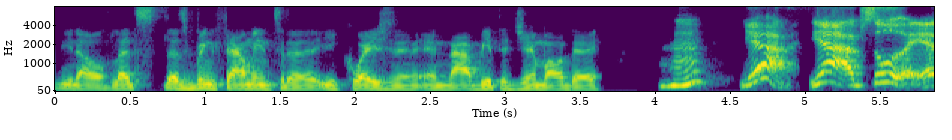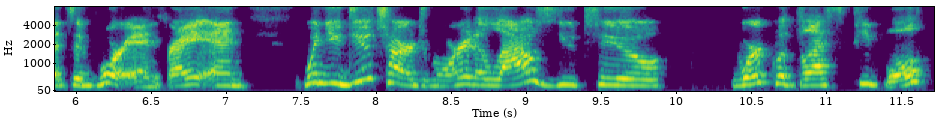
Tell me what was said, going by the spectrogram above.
you know let's let's bring family into the equation and, and not be at the gym all day mm-hmm. yeah yeah absolutely it's important right and when you do charge more it allows you to work with less people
